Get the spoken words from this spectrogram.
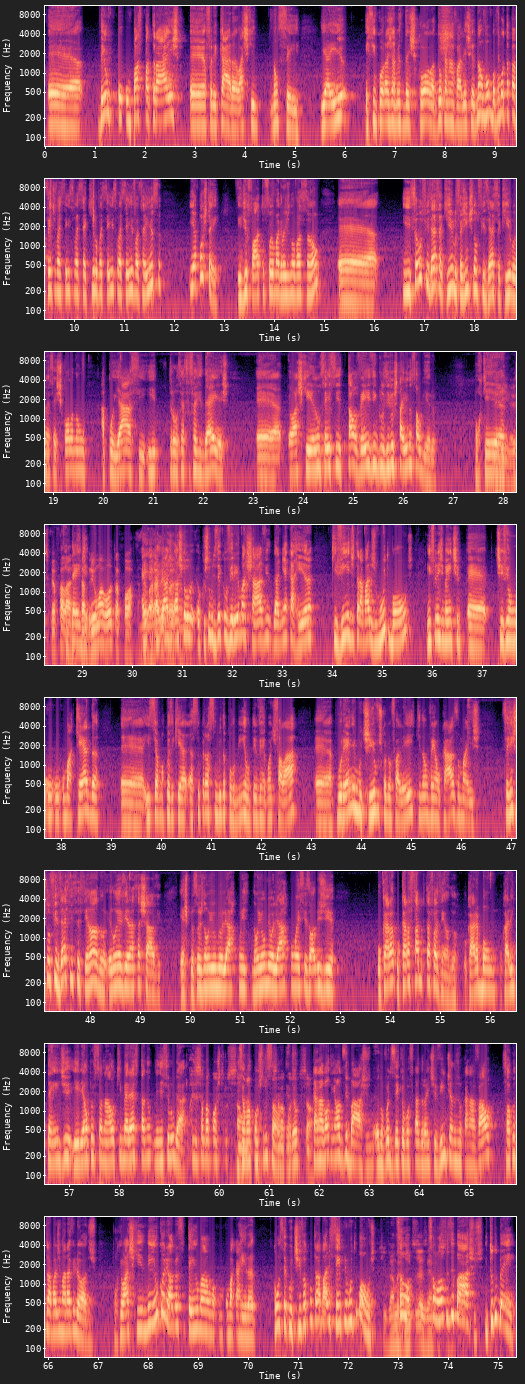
é, dei um, um passo para trás, é, falei, cara, eu acho que não sei. E aí, esse encorajamento da escola, do carnavalesco, não, vamos, vamos botar para frente, vai ser isso, vai ser aquilo, vai ser isso, vai ser isso, vai ser isso, e apostei. E de fato foi uma grande inovação. é, e se eu não fizesse aquilo, se a gente não fizesse aquilo, né, se a escola não apoiasse e trouxesse essas ideias, é, eu acho que eu não sei se talvez, inclusive, eu estaria no Salgueiro. Porque Sim, é isso que eu ia falar. Entende? Isso abriu uma outra porta. Né? é, é, eu acho, acho que eu, eu costumo dizer que eu virei uma chave da minha carreira que vinha de trabalhos muito bons. Infelizmente, é, tive um- um- uma queda. é, isso é uma coisa que é, é super assumida por mim, eu não tenho vergonha de falar. é, por N motivos, como eu falei, que não vem ao caso, mas se a gente não fizesse isso esse ano, eu não ia virar essa chave. E as pessoas não iam me olhar com, não iam me olhar com esses olhos de o cara, o cara sabe o que está fazendo. O cara é bom, o cara entende e ele é um profissional que merece estar nesse lugar. Mas isso é uma construção. Isso é uma né? construção, Isso é uma entendeu? construção. O carnaval tem altos e baixos. Eu não vou dizer que eu vou ficar durante 20 anos no carnaval só com trabalhos maravilhosos. Porque eu acho que nenhum coreógrafo tem uma, uma carreira consecutiva com trabalhos sempre muito bons. Tivemos São- muitos exemplos. São altos e baixos. E tudo bem.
